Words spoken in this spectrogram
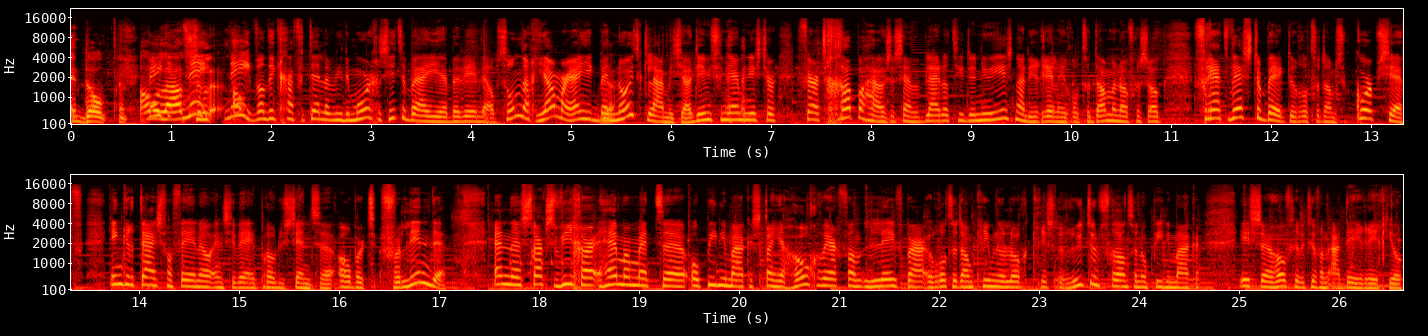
En dan een je- allerlaatste... nee, nee, want ik ga vertellen wie er morgen zitten bij, eh, bij WNL op zondag. Jammer, hè? ik ben Ja. nooit klaar met jou. Demissionair minister Vert Grappenhuizen. Zijn we blij dat hij er nu is. Na die rel in Rotterdam. En overigens ook Fred Westerbeek, de Rotterdamse korpschef. Ingrid Thijs van VNO-NCW en producent eh, Albert Verlinde. En eh, straks Wieger Hemmer met opiniemaker Tanja Hoogwerk van Leefbaar Rotterdam. Criminoloog Chris Rutenfrans en opiniemaker is hoofdredacteur van AD-regio.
